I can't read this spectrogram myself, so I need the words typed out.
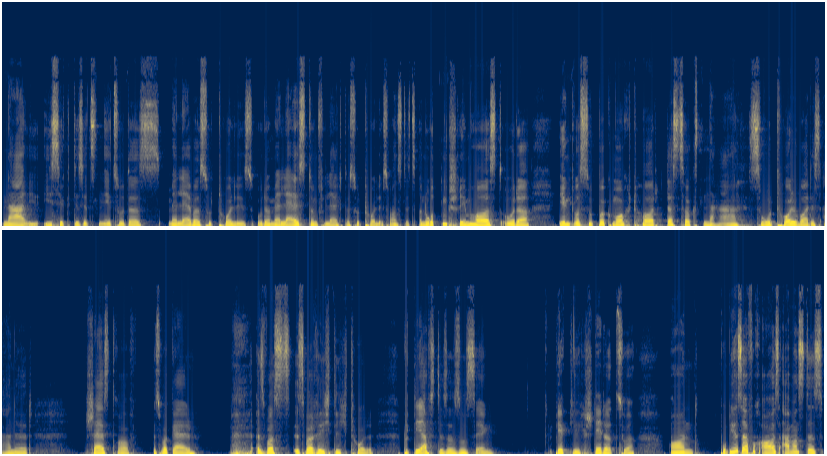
na, ich, ich sehe das jetzt nicht so, dass mein Leiber so toll ist oder meine Leistung vielleicht auch so toll ist. Wenn du jetzt eine Noten geschrieben hast oder irgendwas super gemacht hat, dass du sagst, na, so toll war das auch nicht. Scheiß drauf. Es war geil. es, war, es war richtig toll. Du darfst es also sehen. Wirklich, steh dazu. Und probier es einfach aus, auch wenn du das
